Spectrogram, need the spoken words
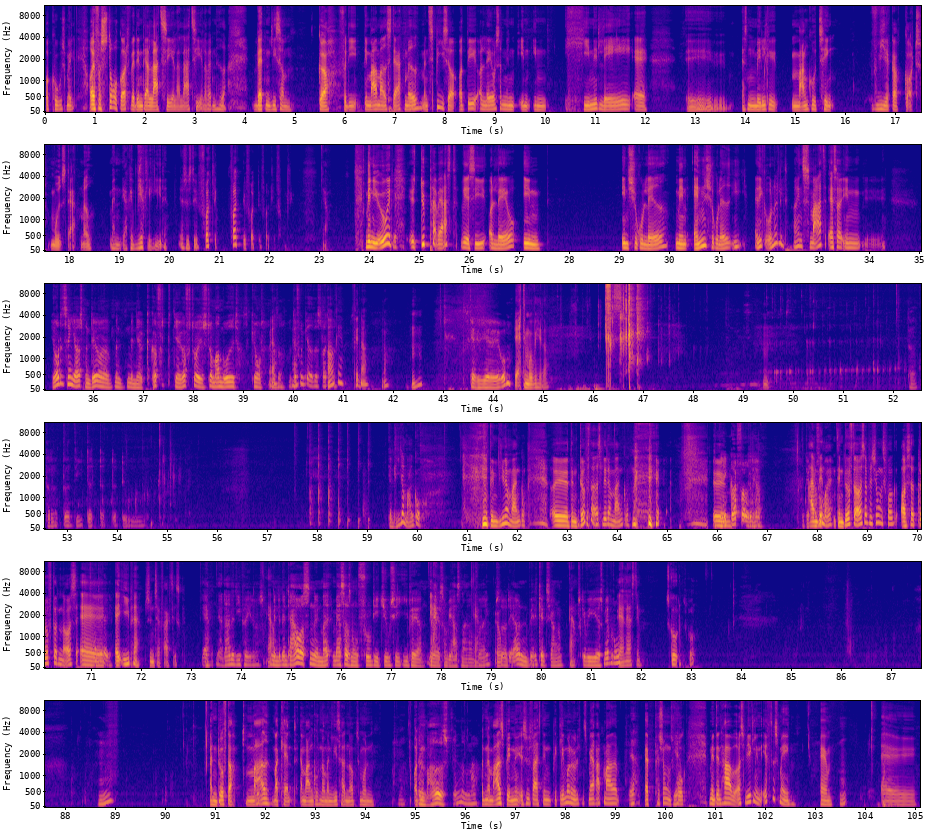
og kokosmælk. Og jeg forstår godt, hvad den der latte eller latte, eller hvad den hedder, hvad den ligesom gør, fordi det er meget, meget stærk mad, man spiser, og det at lave sådan en, en, en hindelage af, øh, af sådan mælke mango ting virker godt mod stærk mad. Men jeg kan virkelig ikke lide det. Jeg synes, det er frygteligt. Frygteligt, frygteligt, frygteligt, frygteligt. Ja. Men i øvrigt, øh, dybt perverst, vil jeg sige, at lave en, en chokolade med en anden chokolade i. Er det ikke underligt? Og en smart, altså en... Øh, Jo, det tænker jeg også, men, det var, men, men jeg, kan godt forstå, jeg kan godt forstå, at jeg synes, det var meget modigt gjort. Ja, Altså, det ja. fungerede vist ret okay, fedt nok. No. Mm-hmm. Skal vi øh, åbne? Ja, det må vi hellere. Hmm. Da, da, da, di, da, da, da, du. Den ligner mango. den ligner mango. Øh, den dufter også lidt af mango. Det er ikke godt for dig, det her. Det bliver Ej, for mig. den, den dufter også af passionsfrugt, og så dufter den også Ja, det er af, af IPA, synes jeg faktisk. Ja, ja, der er lidt IPA i det også. Ja. Men, men der er jo også sådan en ma- masse af sådan nogle fruity, juicy IPA'er, ja. øh, som vi har snakket om Ja. før. Ikke? Jo. Så det er jo en velkendt genre. Ja. Skal vi øh, smage på druen? Ja, lad os det. Skål. Skål. Mm. Og den dufter meget markant af mango, når man lige tager den op til munden. Og Den er den, meget spændende, den her. og den er meget spændende. Jeg synes faktisk, det er en det er glimrende øl. Den smager ret meget af, Ja. af passionsfrugt. Men den har også virkelig en eftersmag af, Mm. af,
